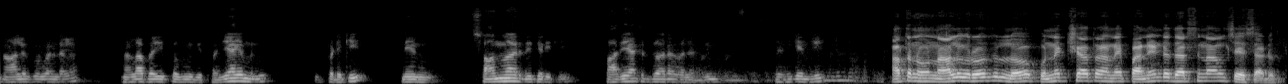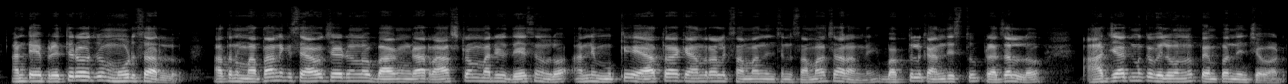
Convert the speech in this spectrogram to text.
నాలుగు వందల నలభై తొమ్మిది పర్యాయములు ఇప్పటికీ నేను స్వామివారి దగ్గరికి పాదయాత్ర ద్వారా వెళ్ళడం జరిగింది. అతను నాలుగు రోజుల్లో పుణ్యక్షేత్ర అనే పన్నెండు దర్శనాలు చేశాడు. అంటే ప్రతిరోజు మూడు సార్లు. అతను మతానికి సేవ చేయడంలో భాగంగా రాష్ట్రం మరియు దేశంలో అన్ని ముఖ్య యాత్రా కేంద్రాలకు సంబంధించిన సమాచారాన్ని భక్తులకు అందిస్తూ ప్రజల్లో ఆధ్యాత్మిక విలువలను పెంపొందించేవాడు.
